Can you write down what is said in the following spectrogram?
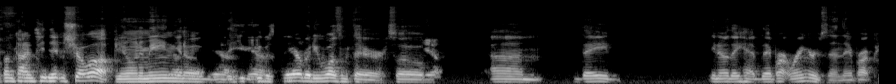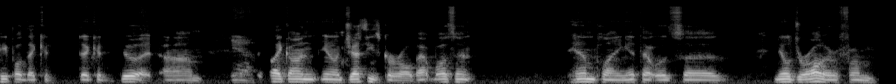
sometimes he didn't show up. You know what I mean? you know, yeah, he, yeah. he was there, but he wasn't there. So, Yeah. um, they, you know, they had they brought ringers in. They brought people that could that could do it. Um, Yeah, it's like on you know Jesse's Girl. That wasn't him playing it. That was uh, Neil Giraldo from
